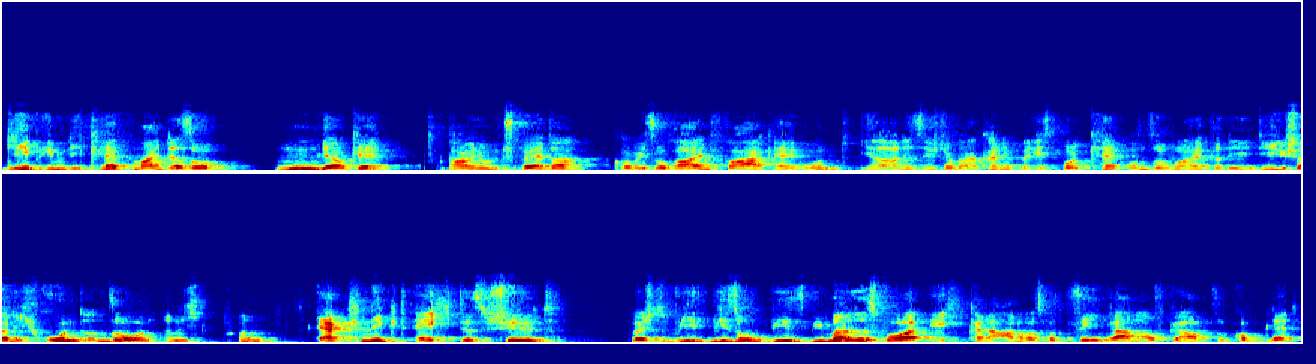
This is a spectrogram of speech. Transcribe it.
Geb ihm die Cap, meint er so, hm, ja, okay. Ein paar Minuten später komme ich so rein, frage, hey, und? Ja, das ist doch gar keine Baseball-Cap und so weiter, die, die ist ja nicht rund und so. Und, ich, und er knickt echt das Schild. Weißt du, wie, wie, so, wie, wie man das vor echt, keine Ahnung, was vor zehn Jahren aufgehabt, so komplett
